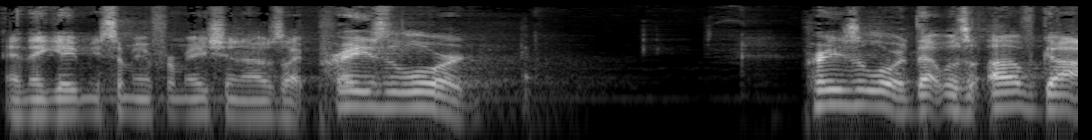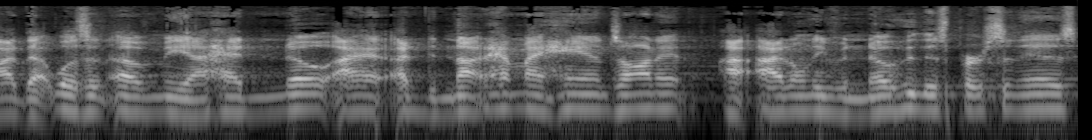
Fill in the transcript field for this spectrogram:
and they gave me some information. I was like, "Praise the Lord." Praise the Lord. That was of God. That wasn't of me. I had no, I, I did not have my hands on it. I, I don't even know who this person is,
